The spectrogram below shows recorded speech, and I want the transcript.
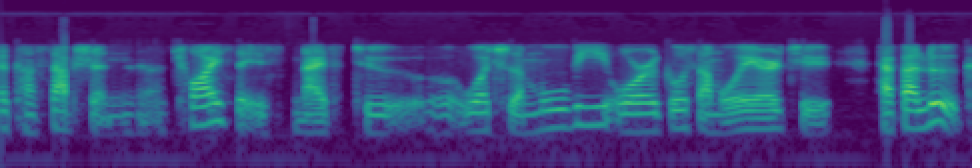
uh, consumption choices, like to watch the movie or go somewhere to have a look.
